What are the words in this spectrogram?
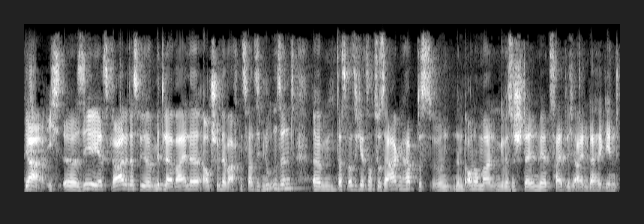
Ja, ich äh, sehe jetzt gerade, dass wir mittlerweile auch schon wieder bei 28 Minuten sind. Ähm, das, was ich jetzt noch zu sagen habe, das äh, nimmt auch nochmal einen gewissen Stellenwert zeitlich ein. Dahergehend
